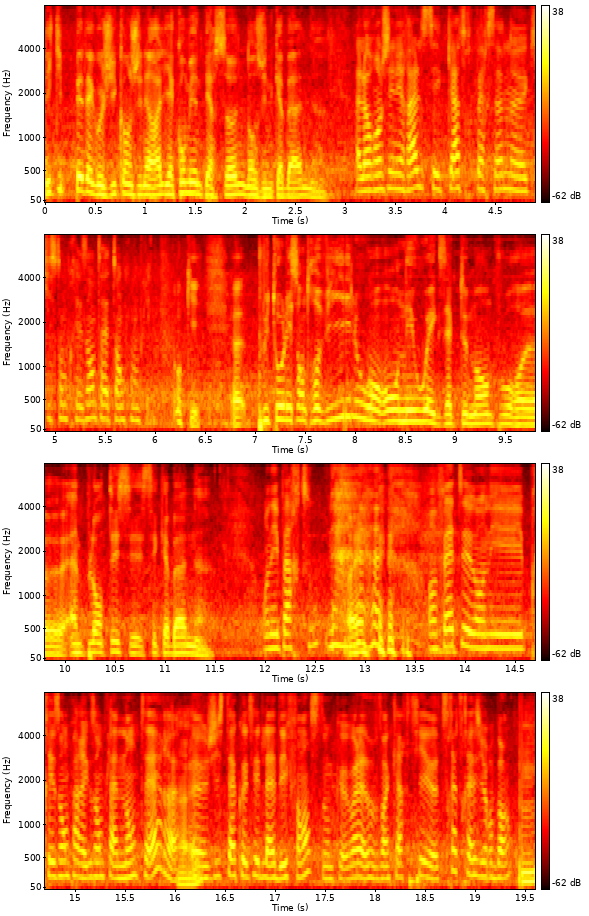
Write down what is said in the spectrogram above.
L'équipe pédagogique en général, il y a combien de personnes dans une cabane? Alors en général, c'est quatre personnes euh, qui sont présentes à temps complet. Ok. Euh, plutôt les centres-villes ou on, est où exactement pour euh, implanter ces cabanes? On est partout. en fait, on est présent par exemple à Nanterre, juste à côté de la Défense, donc voilà, dans un quartier très très urbain. Mm.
